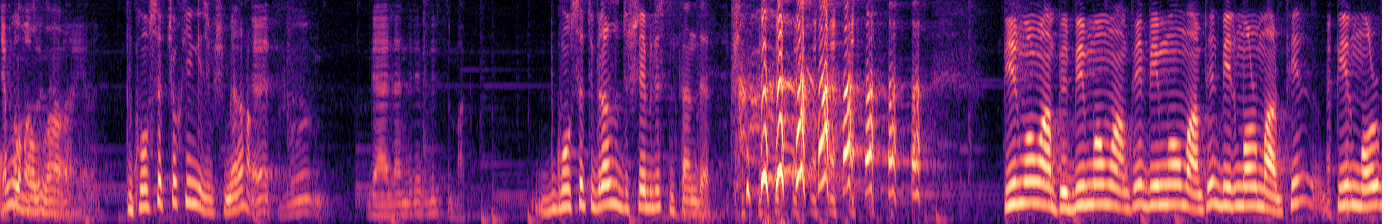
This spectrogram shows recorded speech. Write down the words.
Yapamadığın Allah. kadar ya da. Bu konsept çok ilginçmiş ya. Evet, bunu değerlendirebilirsin bak. Bu konsepti biraz da düşünebilirsin sen de. bir mor vampir, bir mor vampir, bir mor vampir, bir mor vampir, bir mor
